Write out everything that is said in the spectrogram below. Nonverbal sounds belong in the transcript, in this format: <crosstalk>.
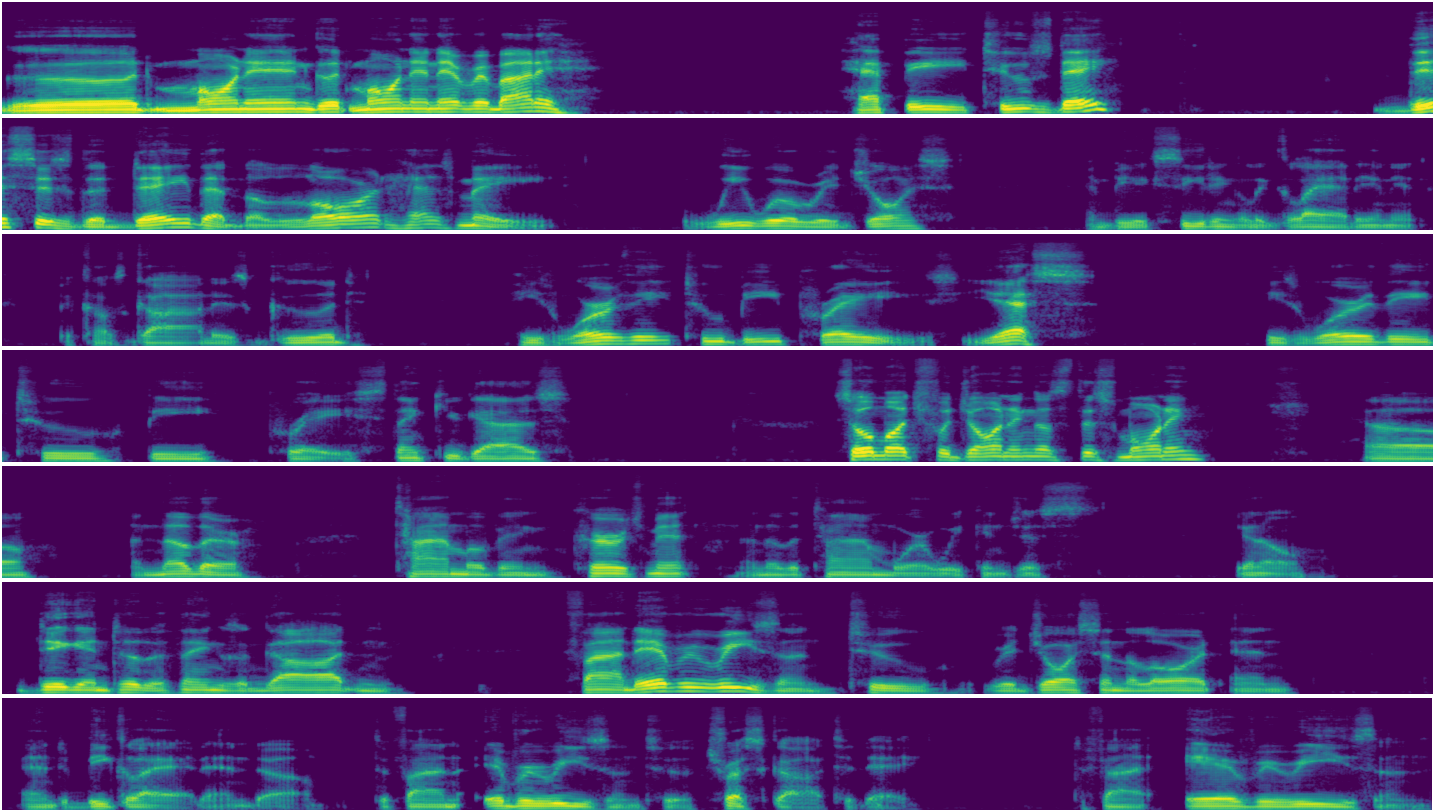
Good morning. Good morning, everybody. Happy Tuesday. This is the day that the Lord has made. We will rejoice and be exceedingly glad in it because God is good. He's worthy to be praised. Yes, He's worthy to be praised. Thank you guys so much for joining us this morning. Uh, another time of encouragement, another time where we can just, you know, dig into the things of God and find every reason to rejoice in the Lord and and to be glad and uh, to find every reason to trust God today, to find every reason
